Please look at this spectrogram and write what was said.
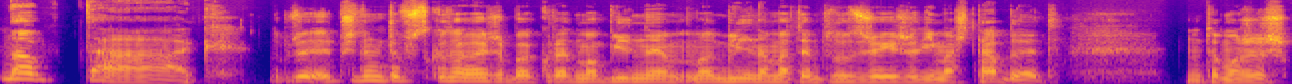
No tak. No, Przy, przy tym to wszystko zależy, bo akurat mobilne, mobilna ma ten plus, że jeżeli masz tablet, no to możesz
